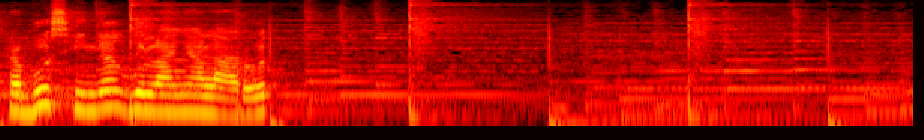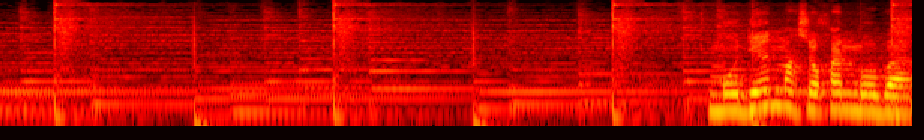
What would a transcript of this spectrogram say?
Rebus hingga gulanya larut. Kemudian masukkan boba.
